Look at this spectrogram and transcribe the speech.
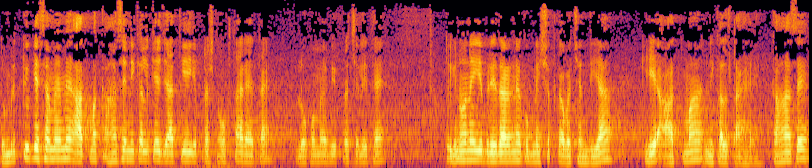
तो मृत्यु के समय में आत्मा कहाँ से निकल के जाती है, ये प्रश्न उठता रहता है। लोगों में भी प्रचलित है। तो इन्होंने ये बृहदारण्य उपनिषद का वचन दिया कि ये आत्मा निकलता है। कहाँ से?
